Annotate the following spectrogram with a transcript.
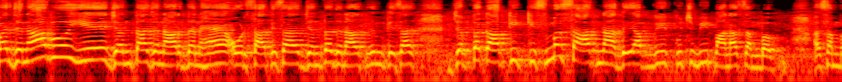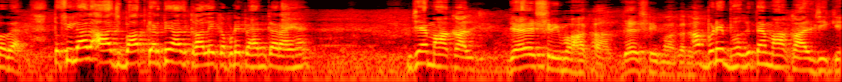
पर जनाब, ये जनता जनार्दन है और साथ ही साथ जनता जनार्दन के साथ जब तक आपकी किस्मत साथ ना दे आप भी कुछ भी पाना संभव, असंभव है। तो फ़िलहाल आज बात करते हैं, आज काले कपड़े पहनकर आए हैं। जय महाकाल जी। जय श्री महाकाल जय श्री महाकाल। आप बड़े भक्त हैं महाकाल जी के।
